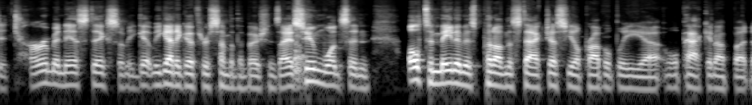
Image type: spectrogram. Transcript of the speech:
deterministic so we get we got to go through some of the motions. I assume once an ultimatum is put on the stack jesse will probably uh, will pack it up but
